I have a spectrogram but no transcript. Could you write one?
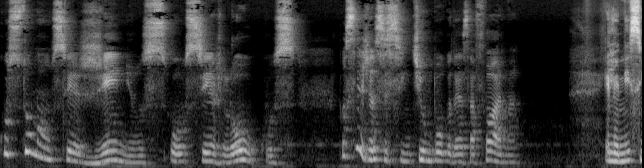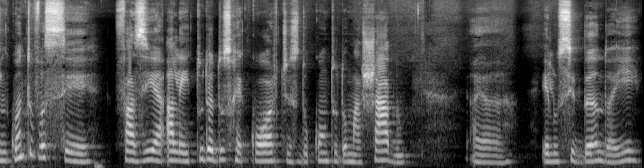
costumam ser gênios ou ser loucos? Você já se sentiu um pouco dessa forma? Helenice, enquanto você fazia a leitura dos recortes do conto do Machado, uh, elucidando aí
